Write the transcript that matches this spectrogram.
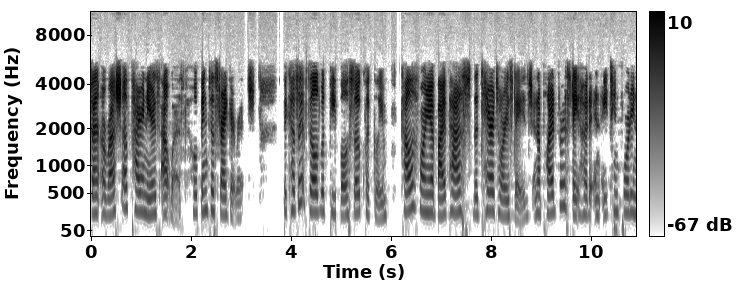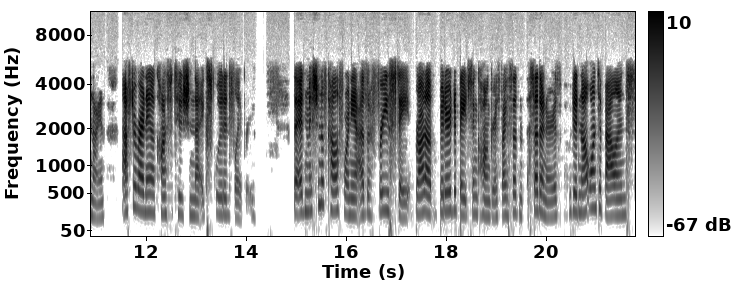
sent a rush of pioneers out west, hoping to strike it rich. Because it filled with people so quickly, California bypassed the territory stage and applied for statehood in 1849 after writing a constitution that excluded slavery. The admission of California as a free state brought up bitter debates in Congress by Southerners who did not want a balance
